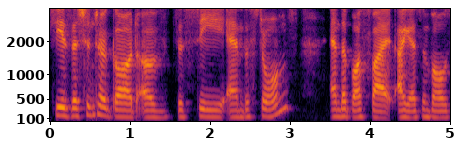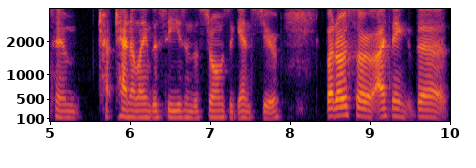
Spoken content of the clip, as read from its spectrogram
he is the Shinto god of the sea and the storms. And the boss fight, I guess, involves him ch- channeling the seas and the storms against you. But also, I think the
